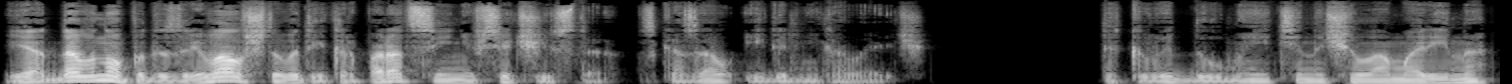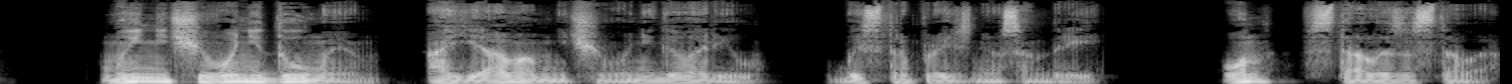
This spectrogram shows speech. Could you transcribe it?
«Я давно подозревал, что в этой корпорации не все чисто», — сказал Игорь Николаевич. «Так вы думаете, — начала Марина, — мы ничего не думаем, а я вам ничего не говорил», — быстро произнес Андрей. Он встал из-за стола.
